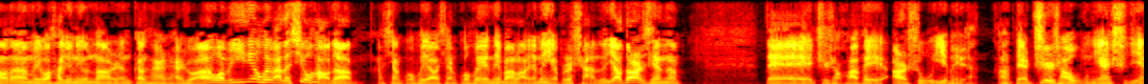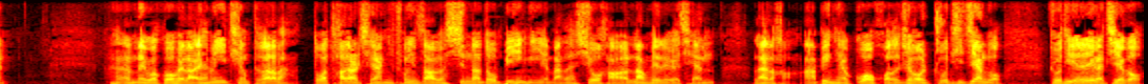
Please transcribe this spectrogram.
后呢，美国海军领导人刚开始还说啊，我们一定会把它修好的啊，向国会要钱。国会那帮老爷们也不是傻子，要多少钱呢？得至少花费二十五亿美元啊，得至少五年时间。美国国会老爷们一听，得了吧，多掏点钱，你重新造个新的，都比你把它修好浪费这个钱来的好啊，并且过火了之后，主体建构、主体的这个结构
